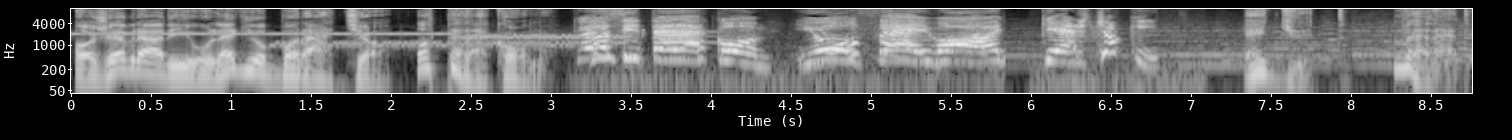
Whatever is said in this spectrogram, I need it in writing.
A Zsebrádió legjobb barátja a Telekom. Közi Telekom! Jó fej vagy! Kérd csak itt! Együtt, veled.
